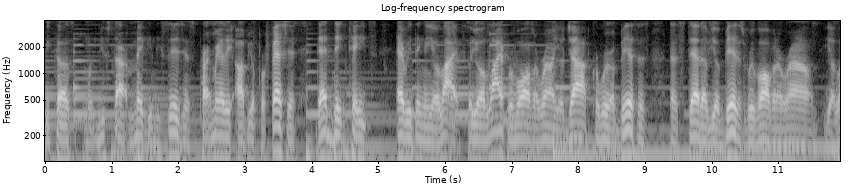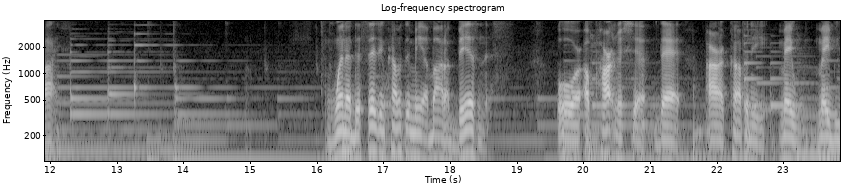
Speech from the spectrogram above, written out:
Because when you start making decisions primarily of your profession, that dictates everything in your life. So your life revolves around your job, career, or business instead of your business revolving around your life. When a decision comes to me about a business, or a partnership that our company may may be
